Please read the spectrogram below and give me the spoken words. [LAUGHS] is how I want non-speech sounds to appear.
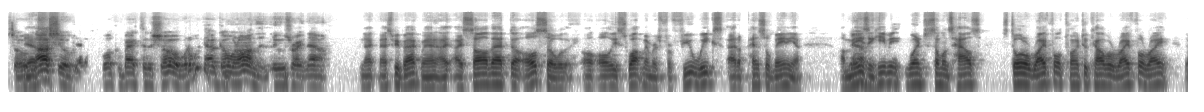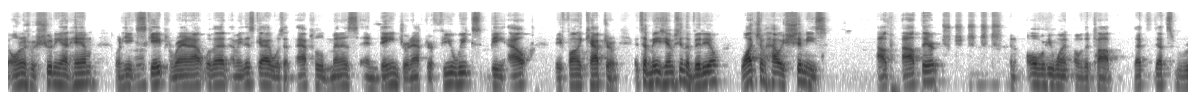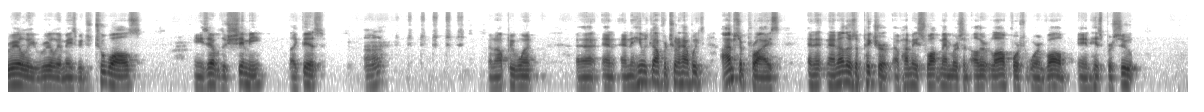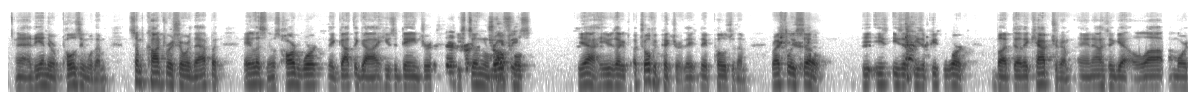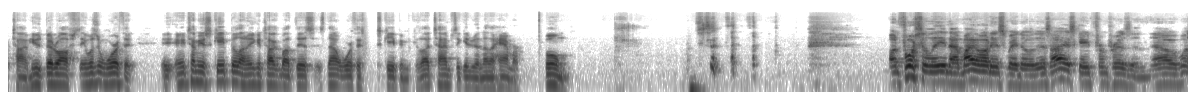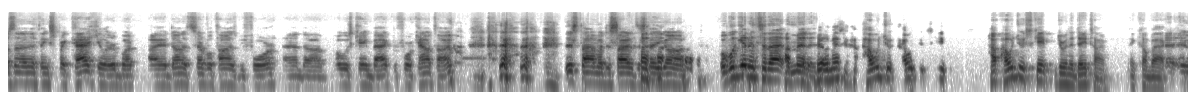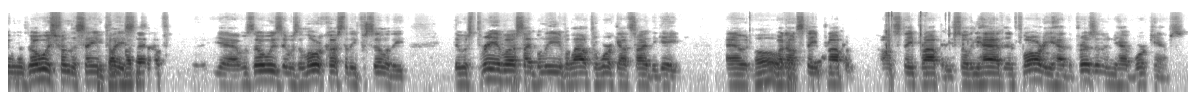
So, yes. Ignacio, welcome back to the show. What do we got going on in the news right now? Nice to be back, man. I, I saw that uh, also with all, all, these SWAT members for a few weeks out of Pennsylvania. Amazing. Yeah. He went to someone's house, stole a rifle, 22 caliber rifle, right? The owners were shooting at him when he uh-huh. escaped, ran out with it. I mean, this guy was an absolute menace and danger. And after a few weeks being out, they finally captured him. It's amazing. You haven't seen the video? Watch him how he shimmies out out there, and over he went over the top. That's that's really really amazing. Two walls, and he's able to shimmy like this, uh-huh. and up he went. Uh, and and he was gone for two and a half weeks. I'm surprised, and, and I know there's a picture of how many SWAT members and other law enforcement were involved in his pursuit. And at the end, they were posing with him. Some controversy over that, but hey, listen, it was hard work. They got the guy. He was a danger. He's stealing rifles. Yeah, he was like a trophy picture. They they posed with him rightfully so. He, he's a, he's a piece of work, but uh, they captured him, and now he's gonna get a lot more time. He was better off. It wasn't worth it. Anytime you escape, Bill, I know you can talk about this. It's not worth escaping because a lot of times they give you another hammer. Boom. [LAUGHS] Unfortunately, now my audience may know this. I escaped from prison. Now it wasn't anything spectacular, but I had done it several times before, and uh, always came back before count time. [LAUGHS] this time, I decided to stay gone. [LAUGHS] But we'll get into that in a minute. Bill, let me ask you, how would you how would you escape? How, how would you escape during the daytime and come back? It was always from the same place. Yeah, it was always it was a lower custody facility. There was three of us, I believe, allowed to work outside the gate, and oh, okay. on state property. On state property. So you had in Florida, you had the prison and you have work camps.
